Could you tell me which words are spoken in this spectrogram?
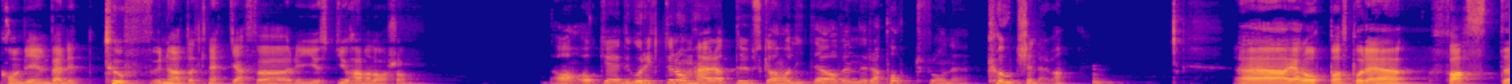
kommer bli en väldigt tuff nöt att knäcka för just Johanna Larsson. Ja, och det går rykten om här att du ska ha lite av en rapport från coachen där va? Uh, jag hade hoppats på det fast uh,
